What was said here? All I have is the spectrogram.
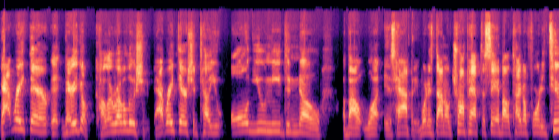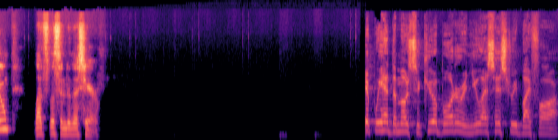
That right there, uh, there you go. Color revolution. That right there should tell you all you need to know about what is happening. What does Donald Trump have to say about Title 42? Let's listen to this here. We had the most secure border in U.S. history by far.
